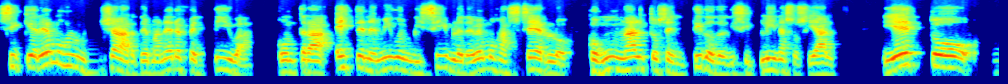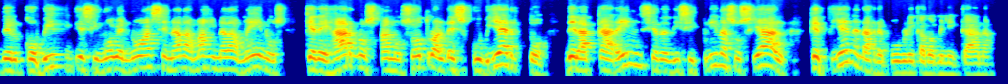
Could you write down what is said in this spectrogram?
si queremos luchar de manera efectiva contra este enemigo invisible, debemos hacerlo con un alto sentido de disciplina social. Y esto del COVID-19 no hace nada más y nada menos que dejarnos a nosotros al descubierto de la carencia de disciplina social que tiene la República Dominicana.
